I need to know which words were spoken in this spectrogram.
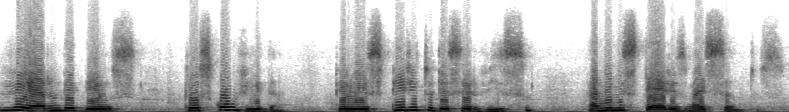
vieram de Deus, que os convida, pelo espírito de serviço, a ministérios mais santos.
